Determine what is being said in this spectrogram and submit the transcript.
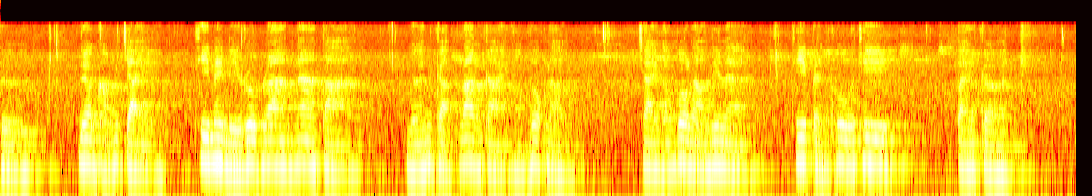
คือเรื่องของใจที่ไม่มีรูปร่างหน้าตา เหมือนกับร่างกายของพวกเรา ใจของพวกเรานี่แหละที่เป็นผู้ที่ไปเกิด ไป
